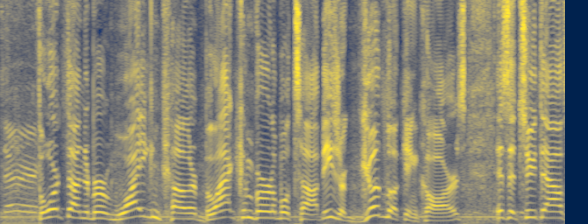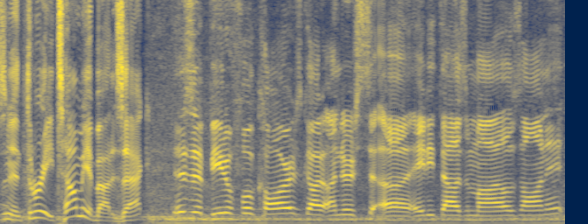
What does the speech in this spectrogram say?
sir. Ford Thunderbird, white in color, black convertible top. These are good looking cars. This is a 2003. Tell me about it, Zach. This is a beautiful car. It's got under uh, 80,000 miles on it.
